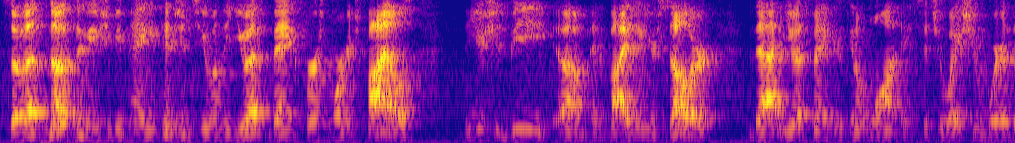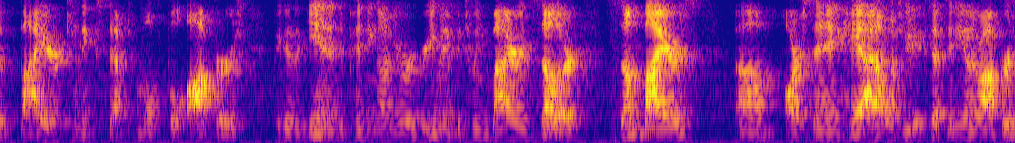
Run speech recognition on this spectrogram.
So that's another thing that you should be paying attention to on the U.S. Bank first mortgage files. You should be um, advising your seller that U.S. Bank is going to want a situation where the buyer can accept multiple offers because again, depending on your agreement between buyer and seller, some buyers um, are saying, hey, I don't want you to accept any other offers.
